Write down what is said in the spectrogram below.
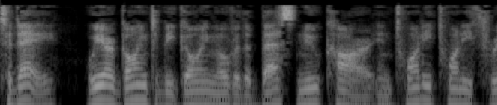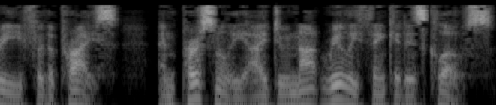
Today, we are going to be going over the best new car in 2023 for the price, and personally I do not really think it is close.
